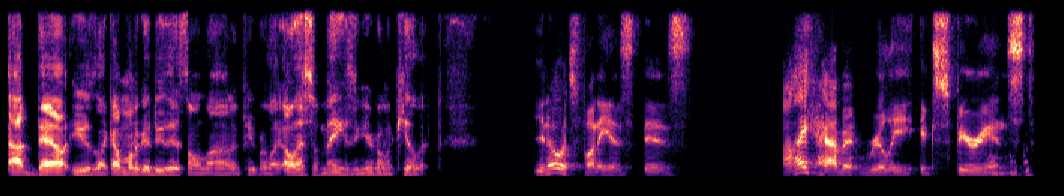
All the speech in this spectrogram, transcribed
I doubt you was like, I'm gonna go do this online, and people are like, Oh, that's amazing, you're gonna kill it. You know what's funny is is I haven't really experienced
